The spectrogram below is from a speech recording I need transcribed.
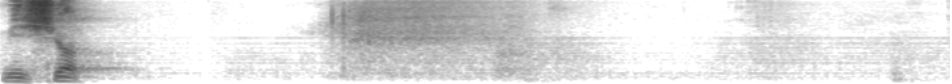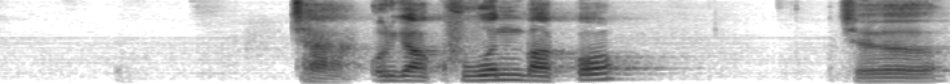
미션. 자, 우리가 구원받고 저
